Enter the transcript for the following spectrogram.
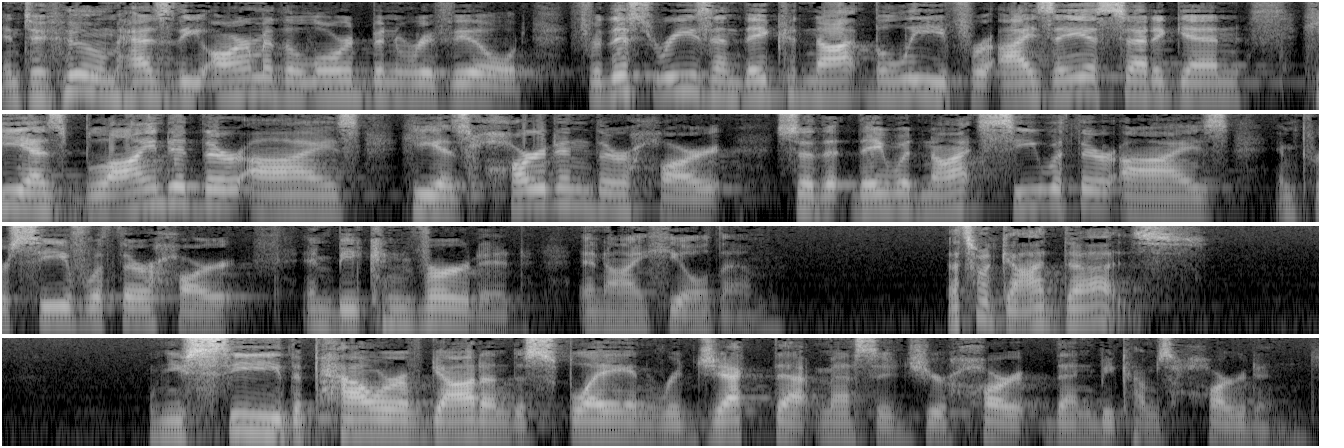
and to whom has the arm of the Lord been revealed? For this reason they could not believe. For Isaiah said again, He has blinded their eyes, He has hardened their heart, so that they would not see with their eyes and perceive with their heart and be converted and I heal them. That's what God does. When you see the power of God on display and reject that message, your heart then becomes hardened.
